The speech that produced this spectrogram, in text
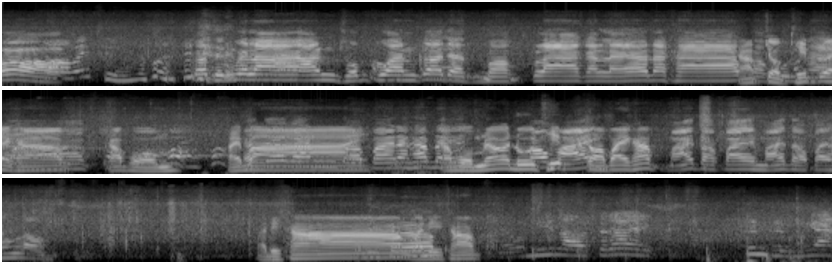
ก็ไม่ถึงก็ถึงเวลาอันสมควรก็จะบอกลากันแล้วนะครับครับขอจบณทริปด้วยครับ ครับผมบายบาเจอกันยต่อไปนะครับครับผมแล้วก็ดูทริปต่อไปครับ หมายต่อไปหมายต่อไปของเรา สวัสดีครับสสวัวัสสดีดีคครัรับบวันนี้เราจะได้ขึ้นถึงยัง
